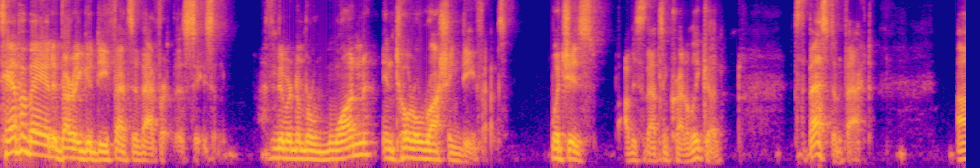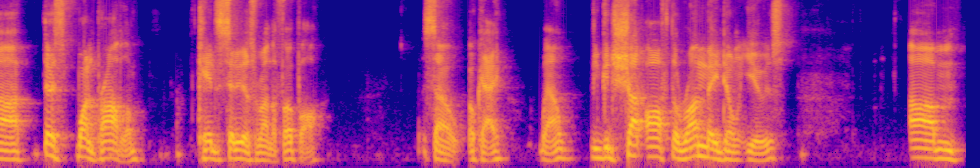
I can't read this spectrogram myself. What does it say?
Tampa Bay had a very good defensive effort this season. I think they were number one in total rushing defense, which is obviously that's incredibly good. It's the best, in fact. Uh, there's one problem: Kansas City doesn't run the football. So okay, well, you could shut off the run they don't use. Um,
